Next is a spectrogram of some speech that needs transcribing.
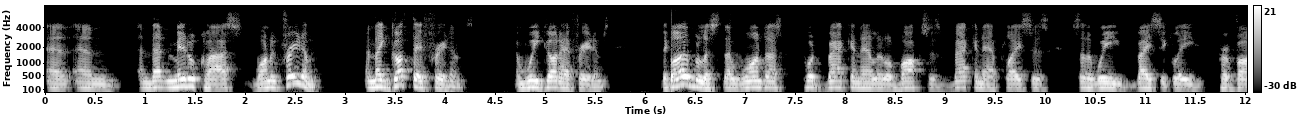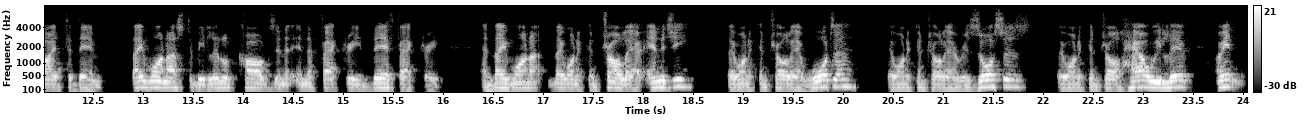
and and and that middle class wanted freedom, and they got their freedoms, and we got our freedoms. The globalists they want us put back in our little boxes, back in our places, so that we basically provide for them. They want us to be little cogs in a, in a factory, their factory, and they want to they want to control our energy, they want to control our water, they want to control our resources, they want to control how we live. I mean,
